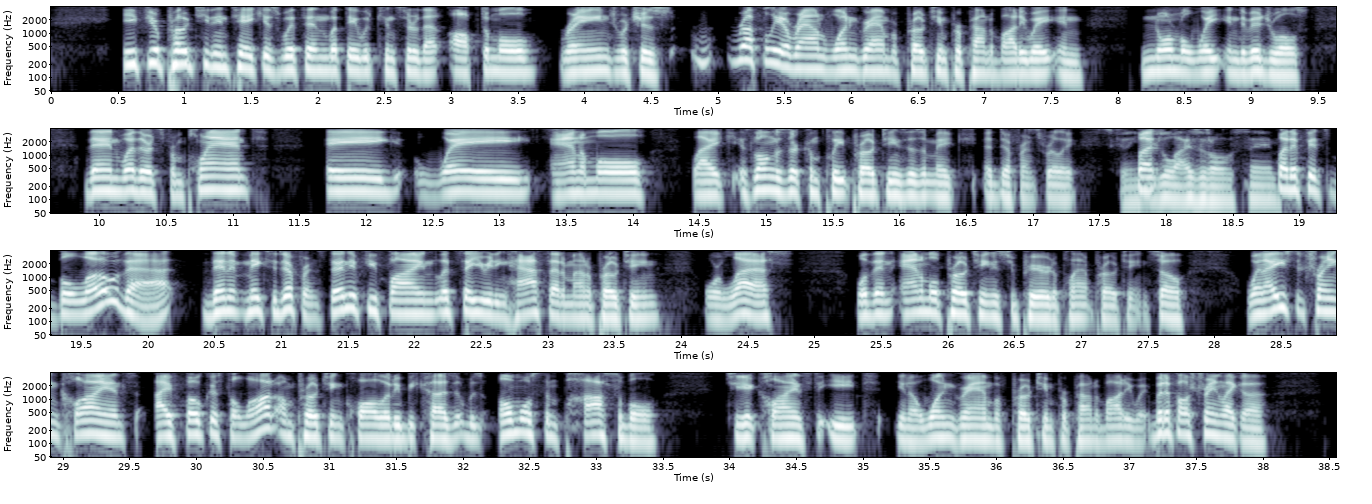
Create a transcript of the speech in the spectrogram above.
If your protein intake is within what they would consider that optimal range, which is roughly around one gram of protein per pound of body weight in normal weight individuals, then whether it's from plant, egg, whey, animal, like as long as they're complete proteins, doesn't make a difference really. Just gonna But- utilize it all the same. But if it's below that, then it makes a difference. Then if you find, let's say you're eating half that amount of protein or less, well, then animal protein is superior to plant protein. So when I used to train clients, I focused a lot on protein quality because it was almost impossible to get clients to eat, you know, one gram of protein per pound of body weight. But if I was training like a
